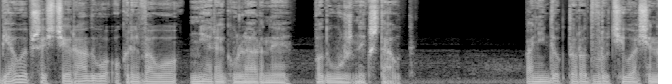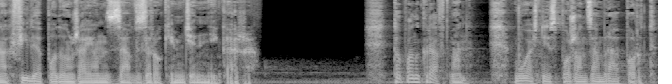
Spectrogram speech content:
Białe prześcieradło okrywało nieregularny, podłużny kształt. Pani doktor odwróciła się na chwilę, podążając za wzrokiem dziennikarza. To pan Kraftman. Właśnie sporządzam raport.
